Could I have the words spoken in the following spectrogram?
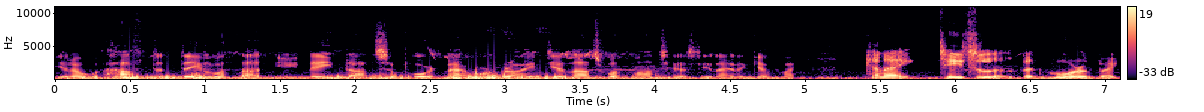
you know have to deal with that, you need that support network around you, and that's what Manchester United give me. Can I tease a little bit more about,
